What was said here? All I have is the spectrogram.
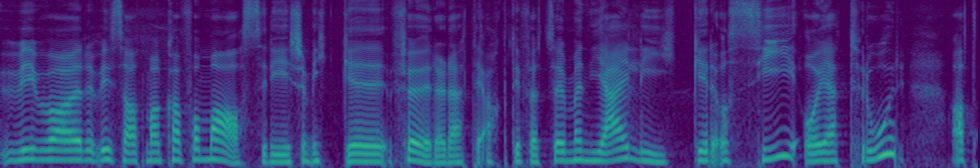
vi, var, vi sa at man kan få maserier som ikke fører deg til aktiv fødsel, men jeg liker å si, og jeg tror, at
